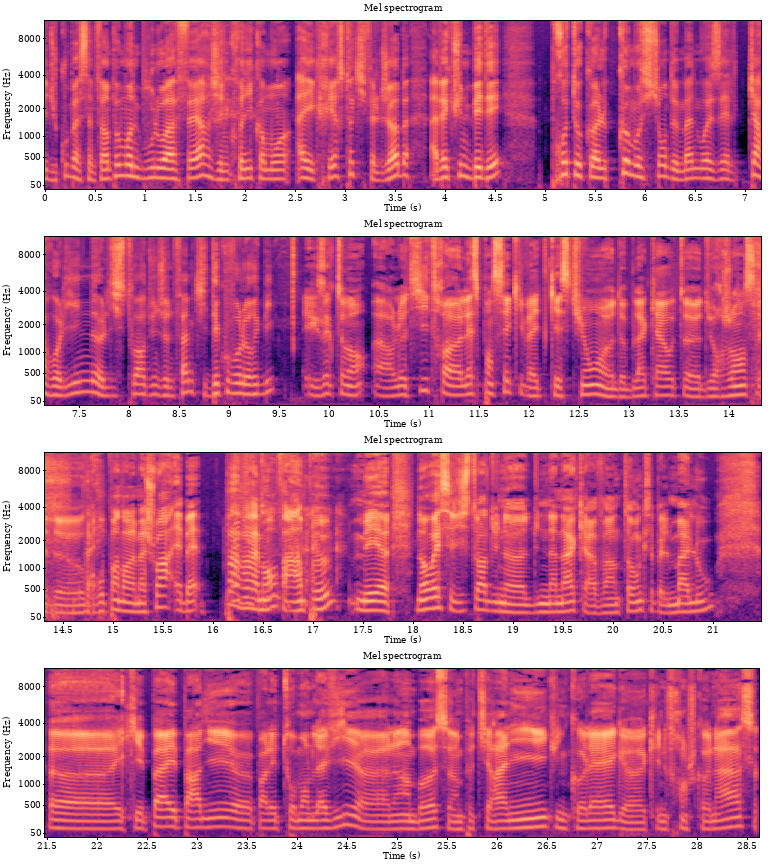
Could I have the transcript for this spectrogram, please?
et du coup, bah, ça me fait un peu moins de boulot à faire, j'ai une chronique en moins à écrire, c'est toi qui fais le job, avec une BD, Protocole commotion de Mademoiselle Caroline, l'histoire d'une jeune femme qui découvre le rugby. Exactement. Alors le titre euh, laisse penser qu'il va être question euh, de blackout, euh, d'urgence et de gros pain dans la mâchoire. Eh ben pas, vraiment, enfin un peu, mais euh, non ouais c'est l'histoire d'une euh, d'une nana qui a 20 ans qui s'appelle Malou euh, et qui est pas épargnée euh, par les tourments de la vie. Elle a un boss un peu tyrannique, une collègue qui est une franche connasse,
